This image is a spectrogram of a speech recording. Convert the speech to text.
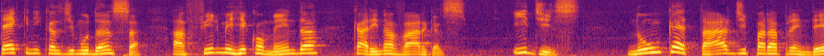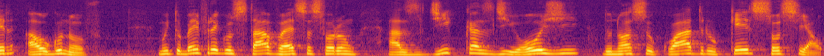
técnicas de mudança, afirma e recomenda Karina Vargas. E diz: Nunca é tarde para aprender algo novo. Muito bem, Frei Gustavo, essas foram as dicas de hoje do nosso quadro Que Social.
